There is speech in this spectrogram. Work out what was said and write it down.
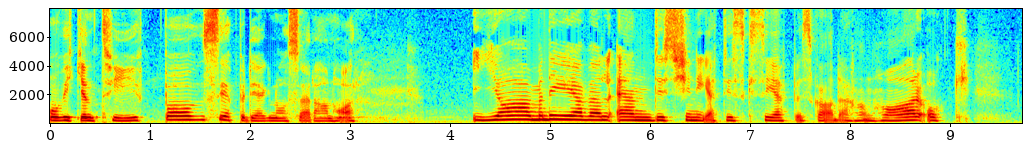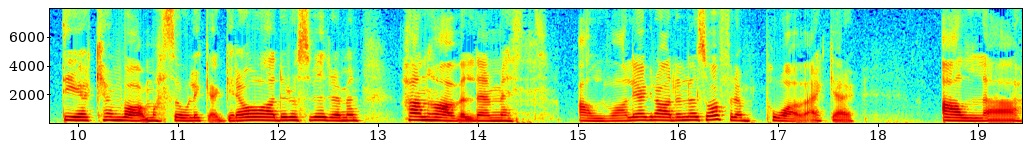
Och vilken typ av CP-diagnos är det han har? Ja, men det är väl en dyskinetisk CP-skada han har och det kan vara massa olika grader och så vidare men han har väl den mest allvarliga graden eller så för den påverkar alla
